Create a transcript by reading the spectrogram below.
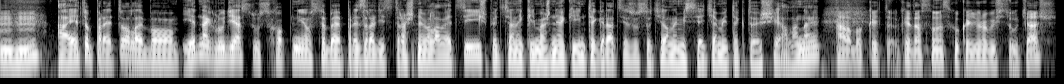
Mhm. A je to preto, lebo jednak ľudia sú schopní o sebe prezradiť strašne veľa vecí, špeciálne keď máš nejaké integrácie so sociálnymi sieťami, tak to je šialené. Alebo keď, keď na Slovensku, keď urobíš súťaž,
